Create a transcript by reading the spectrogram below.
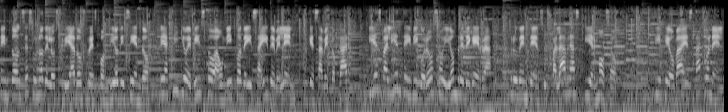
Entonces uno de los criados respondió diciendo, He aquí yo he visto a un hijo de Isaí de Belén, que sabe tocar, y es valiente y vigoroso y hombre de guerra, prudente en sus palabras, y hermoso. Y Jehová está con él.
